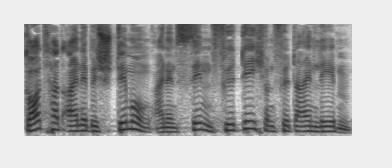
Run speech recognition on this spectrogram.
Gott hat eine Bestimmung, einen Sinn für dich und für dein Leben.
